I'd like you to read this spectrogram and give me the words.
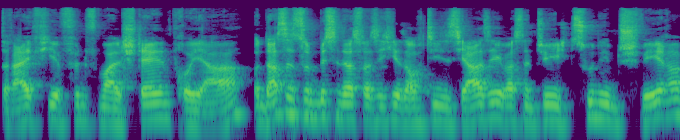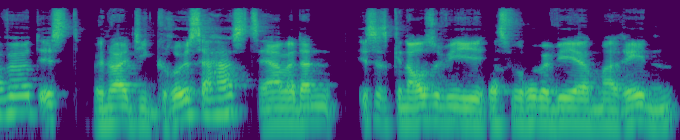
drei, vier, fünf Mal stellen pro Jahr. Und das ist so ein bisschen das, was ich jetzt auch dieses Jahr sehe, was natürlich zunehmend schwerer wird, ist, wenn du halt die Größe hast, ja, weil dann ist es genauso wie das, worüber wir mal reden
